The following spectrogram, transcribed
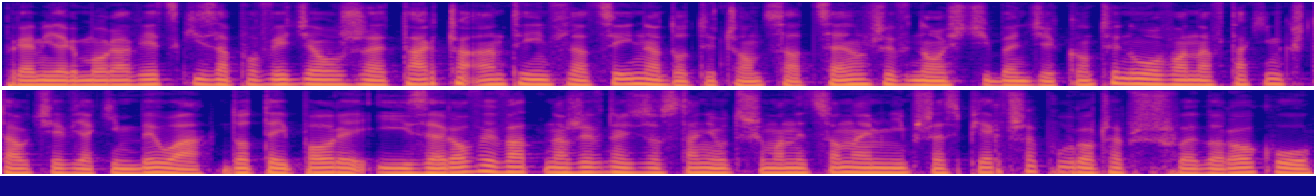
Premier Morawiecki zapowiedział, że tarcza antyinflacyjna dotycząca cen żywności będzie kontynuowana w takim kształcie, w jakim była do tej pory i zerowy VAT na żywność zostanie utrzymany co najmniej przez pierwsze półrocze przyszłego roku.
